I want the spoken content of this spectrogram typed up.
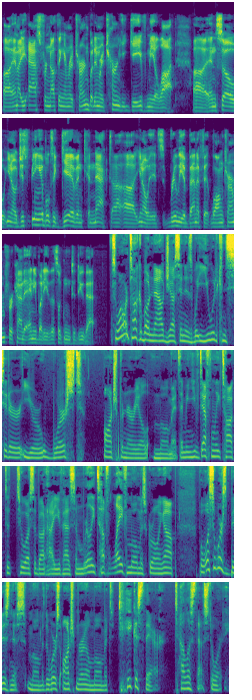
Uh, and I asked for nothing in return, but in return, he gave me a lot. Uh, and so, you know, just being able to give and connect, uh, you know, it's really a benefit long term for kind of anybody that's looking to do that. So, what I want to talk about now, Justin, is what you would consider your worst entrepreneurial moment. I mean, you've definitely talked to, to, us about how you've had some really tough life moments growing up, but what's the worst business moment, the worst entrepreneurial moment? Take us there. Tell us that story.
